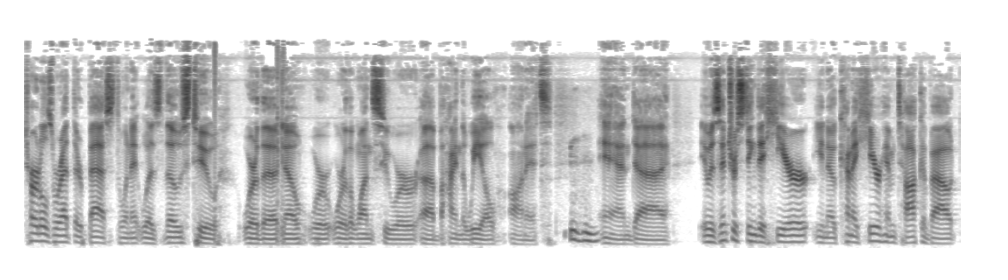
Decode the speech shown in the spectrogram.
turtles were at their best when it was those two were the you know were were the ones who were uh, behind the wheel on it and uh, it was interesting to hear you know kind of hear him talk about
